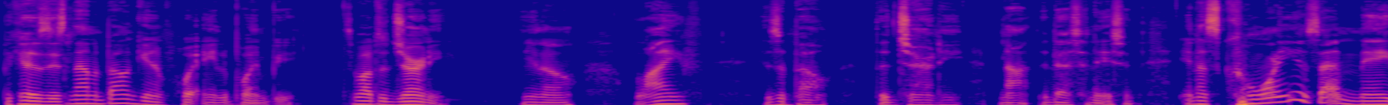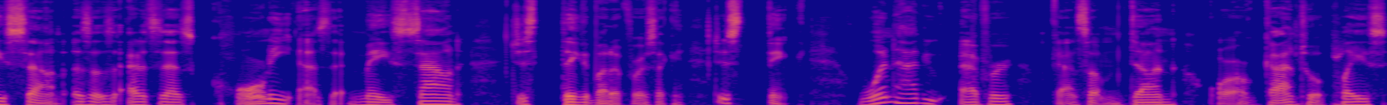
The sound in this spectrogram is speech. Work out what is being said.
because it's not about getting from point A to point B. It's about the journey. You know, life is about the journey, not the destination. And as corny as that may sound, as, as, as, as corny as that may sound, just think about it for a second. Just think. When have you ever gotten something done or gotten to a place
